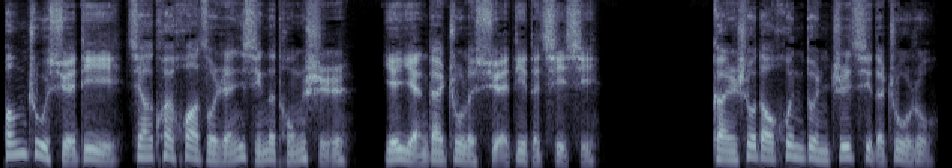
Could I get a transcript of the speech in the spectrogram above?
帮助雪帝加快化作人形的同时，也掩盖住了雪帝的气息。感受到混沌之气的注入。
